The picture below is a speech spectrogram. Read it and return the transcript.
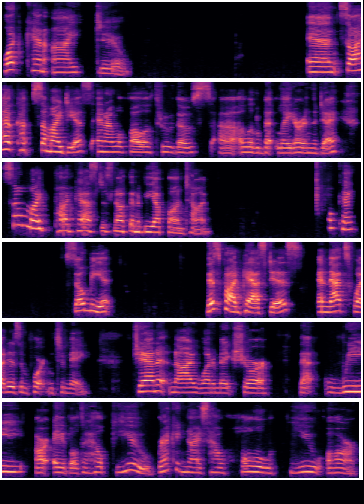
What can I do? And so I have some ideas and I will follow through those uh, a little bit later in the day. So my podcast is not going to be up on time. Okay, so be it. This podcast is, and that's what is important to me. Janet and I want to make sure that we are able to help you recognize how whole you are.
